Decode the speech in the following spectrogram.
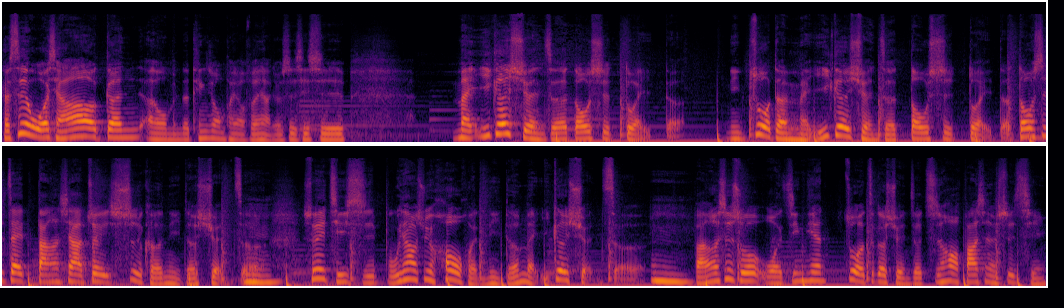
可是我想要跟呃我们的听众朋友分享，就是其实每一个选择都是对的，你做的每一个选择都是对的，都是在当下最适合你的选择。嗯所以其实不要去后悔你的每一个选择。嗯反而是说，我今天做这个选择之后发生的事情，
